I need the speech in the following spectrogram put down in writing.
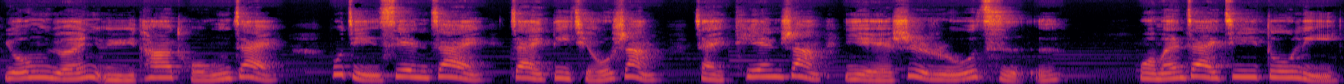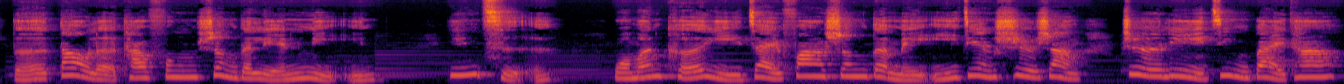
永远与他同在，不仅现在在地球上，在天上也是如此。我们在基督里得到了他丰盛的怜悯，因此我们可以在发生的每一件事上致力敬拜他，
